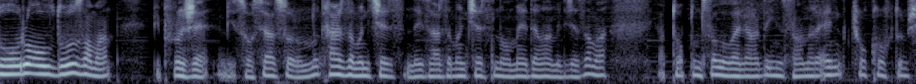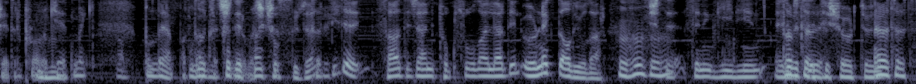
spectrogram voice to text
doğru olduğu zaman bir proje, bir sosyal sorumluluk her zaman içerisindeyiz. Her zaman içerisinde olmaya devam edeceğiz ama ya toplumsal olaylarda insanlara en çok korktuğum şeydir provoke etmek. Bunu da yapmaktan Buna dikkat etmen çok açıkçası. güzel. Tabii Bir de sadece hani toplumsal olaylar değil örnek de alıyorlar. Hı hı hı. İşte senin giydiğin elbise, tabii. tişörtün, Evet evet.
